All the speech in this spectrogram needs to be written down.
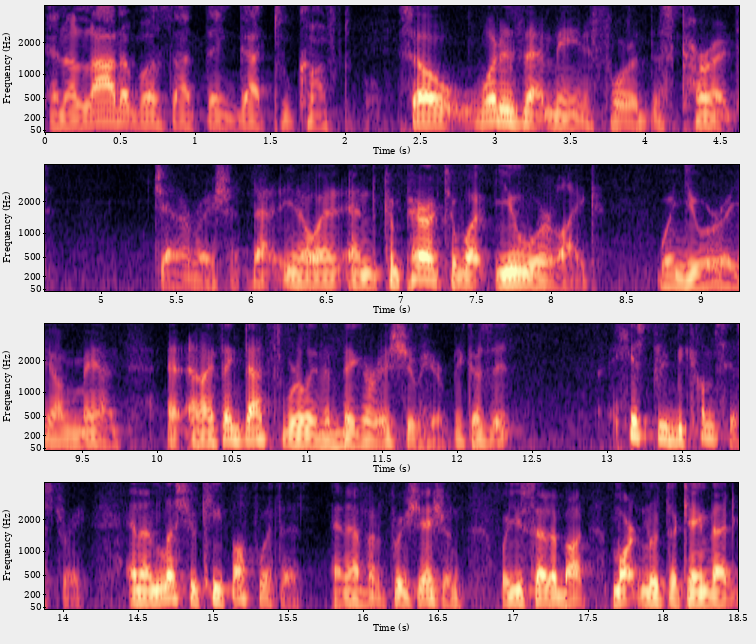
And a lot of us, I think, got too comfortable. So, what does that mean for this current generation? That you know, and, and compare it to what you were like when you were a young man. And, and I think that's really the bigger issue here because it, history becomes history. And unless you keep up with it and have an appreciation, what you said about Martin Luther King, that,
